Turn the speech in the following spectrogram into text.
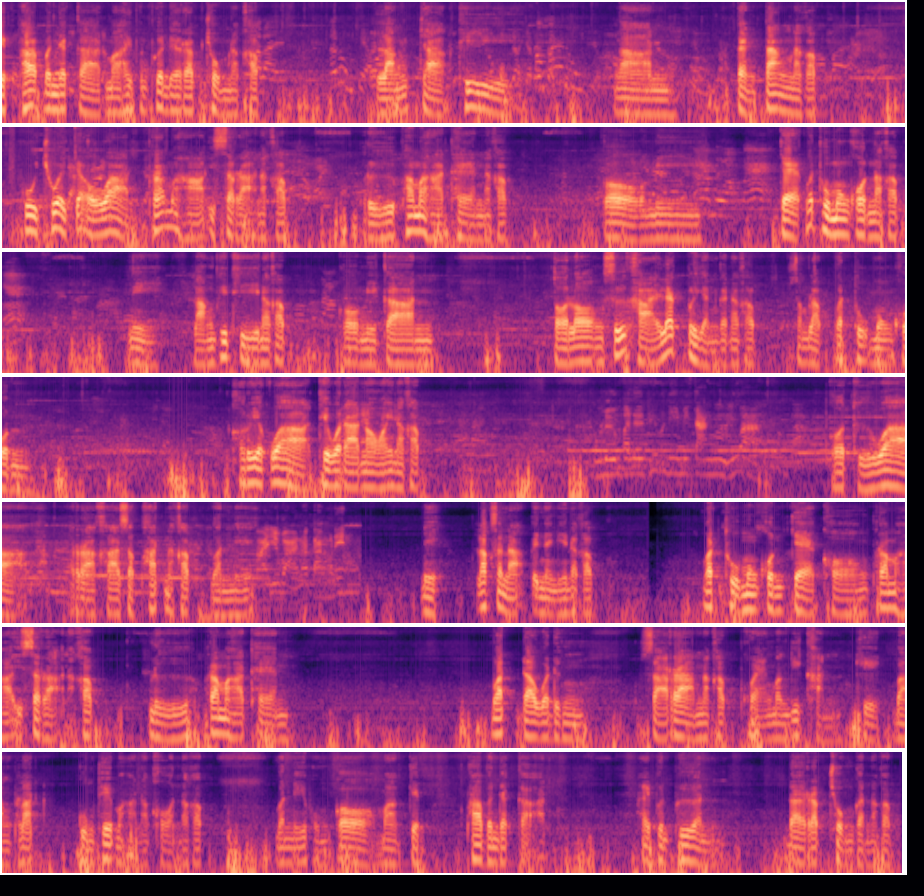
เก็บภาพบรรยากาศมาให้เพื่อนๆได้รับชมนะครับ หลังจากที่งานแต่งตั้งนะครับ ผู้ช่วยเจ้าอาวาสพระมหาอิสระนะครับ หรือพระมหาแทนนะครับ ก็มีแจกวัตถุมงคลนะครับ นี่หลังพิธีนะครับ ก็มีการต่อรองซื้อขายแลกเปลี่ยนกันนะครับสำหรับวัตถุมงคล เขาเรียกว่าเทวดาน้อยนะครับ ลืมไปเลยพี่วันดีมีตังค์อยู่นี่หว่าก็ถือว่าราคาสะพัดนะครับ วันนี้ตายยี่หวานเอาตังค์มานี่นี่ลักษณะเป็นอย่างนี้นะครับ วัตถุมงคลแจกของพระมหาอิสระนะครับ หรือพระมหาแทน วัดดาวดึงสารามนะครับ แขวงบางยี่ขันธ์เขตบางพลัด กรุงเทพมหานครนะครับ วันนี้ผมก็มาเก็บ ภาพบรรยากาศ ให้เพื่อนๆได้รับชมกันนะครับ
